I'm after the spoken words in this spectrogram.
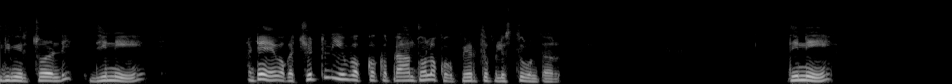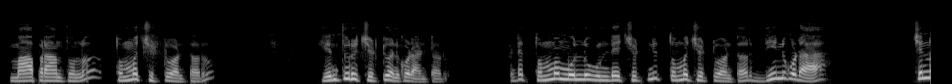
ఇది మీరు చూడండి. దీన్ని అంటే ఒక చెట్టుని ఒక్కొక్క ప్రాంతంలో ఒక్కొక్క పేరుతో పిలుస్తూ ఉంటారు. దీన్ని మా ప్రాంతంలో తుమ్మ చెట్టు అంటారు. ఎంతురు చెట్టు అని కూడా అంటారు. అంటే తుమ్మ ముళ్ళు ఉండే చెట్టుని తుమ్మ చెట్టు అంటారు. దీన్ని కూడా చిన్న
